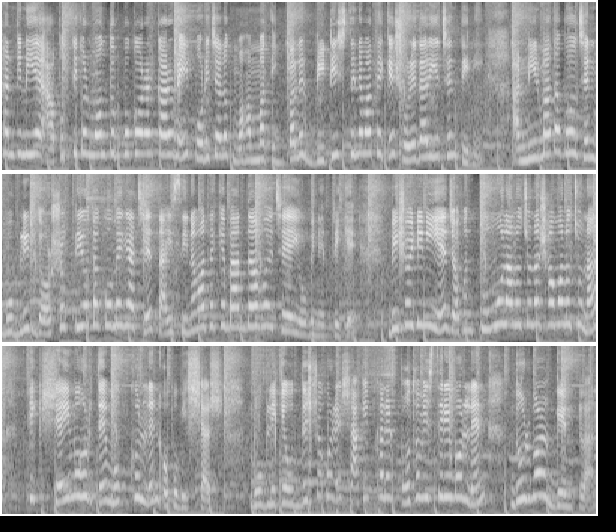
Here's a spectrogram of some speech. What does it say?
খানকে নিয়ে আপত্তিকর মন্তব্য করার কারণেই পরিচালক মোহাম্মদ ইকবালের ব্রিটিশ সিনেমা থেকে সরে দাঁড়িয়েছেন তিনি। আর নির্মাতা বলছেন, বুবলির দর্শকপ্রিয়তা কমে গেছে, তাই সিনেমা থেকে বাদ দেওয়া হয়েছে এই অভিনেত্রীকে। বিষয়টি নিয়ে যখন তুমুল আলোচনা সমালোচনা ঠিক সেই মুহূর্তে মুখ খুললেন অপু বিশ্বাস। বুবলিকে উদ্দেশ্য করে শাকিব খানের প্রথম স্ত্রী বললেন, দুর্বল গেম প্ল্যান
